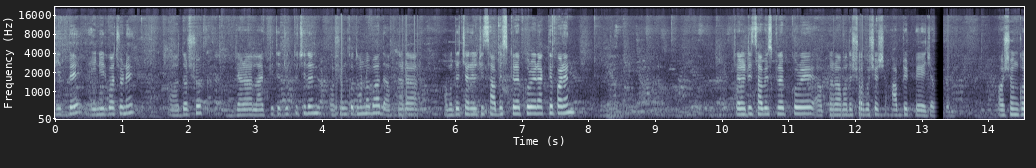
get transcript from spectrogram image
জিতবে এই নির্বাচনে। দর্শক, যারা লাইভটিতে যুক্ত ছিলেন, অসংখ্য ধন্যবাদ। আপনারা আমাদের চ্যানেলটি সাবস্ক্রাইব করে রাখতে পারেন। চ্যানেলটি সাবস্ক্রাইব করে আপনারা আমাদের সর্বশেষ আপডেট পেয়ে যাবেন। অসংখ্য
